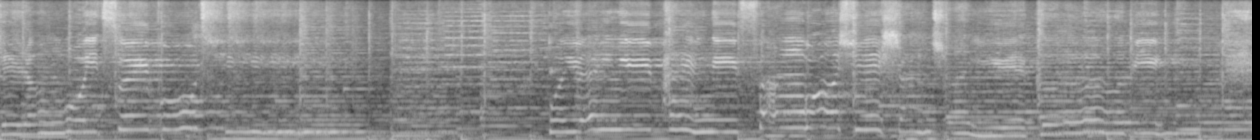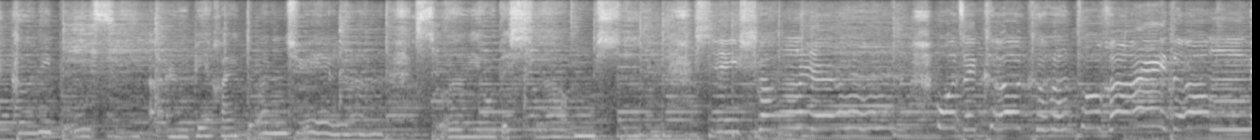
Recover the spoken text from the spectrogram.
却让我已醉不起。我愿意陪你翻过雪山，穿越戈壁，可你不辞而别还断绝了所有的消息。心上人，我在可可托海等你。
